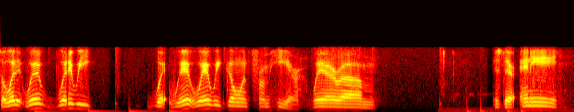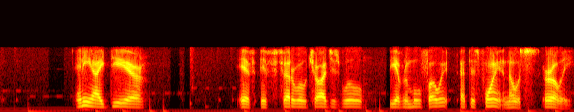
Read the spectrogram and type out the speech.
So what where where do we where where where are we going from here? Where um is there any any idea if if federal charges will be able to move forward at this point? I know it's early.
